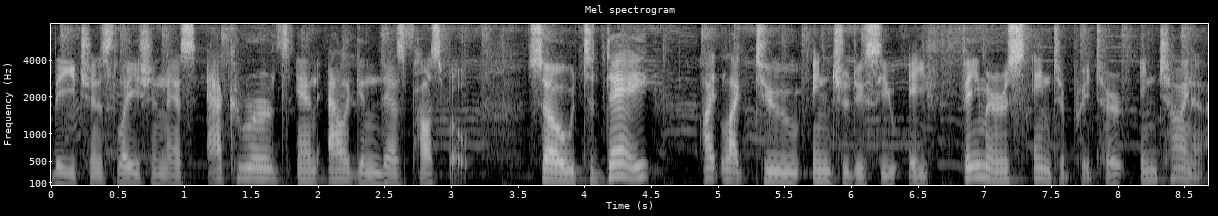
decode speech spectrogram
the translation as accurate and elegant as possible. So today, I'd like to introduce you a famous interpreter in China.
